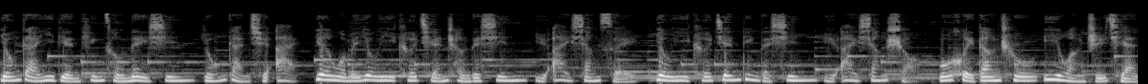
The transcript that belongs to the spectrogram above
勇敢一点，听从内心，勇敢去爱。愿我们用一颗虔诚的心与爱相随，用一颗坚定的心与爱相守，无悔当初，一往直前。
